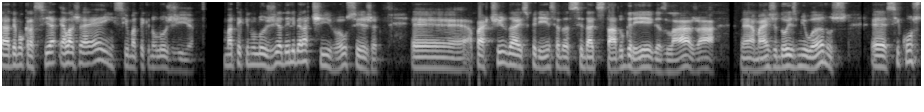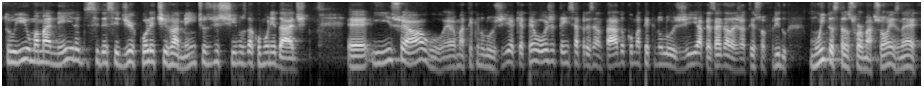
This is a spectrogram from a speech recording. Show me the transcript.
a democracia ela já é em si uma tecnologia, uma tecnologia deliberativa, ou seja, é, a partir da experiência das cidades-estado gregas, lá já né, há mais de dois mil anos, é, se construiu uma maneira de se decidir coletivamente os destinos da comunidade. É, e isso é algo, é uma tecnologia que até hoje tem se apresentado como uma tecnologia, apesar dela já ter sofrido muitas transformações, né?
